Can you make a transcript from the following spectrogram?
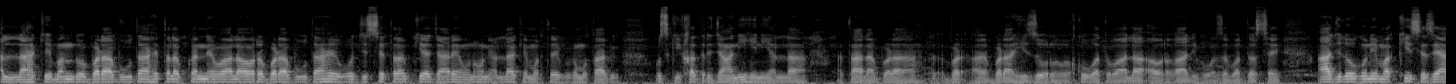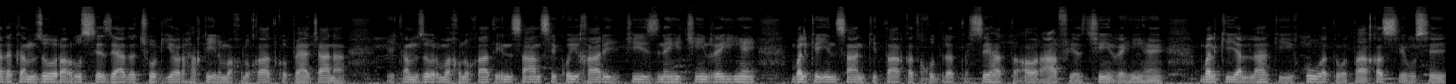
अल्लाह के बंदो बड़ा बूदा है तलब करने वाला और बड़ा बूदा है वो जिससे तलब किया जा रहे हैं उन्होंने अल्लाह के मरतबे के मुताबिक उसकी कदर जानी ही नहीं। अल्लाह ताला बड़ा बड़ा, बड़ा ही ज़ोर क़ुत वाला और गालिब व ज़बरदस्त है। आज लोगों ने मक्खी से ज़्यादा कमज़ोर और उससे ज़्यादा छोटी और हकीर मखलूक़ को पहचाना। ये कमज़ोर मखलूक़ इंसान से कोई खारिज चीज़ नहीं छीन रही हैं बल्कि इंसान की ताकत कुदरत सेहत और आफ़ियत छीन रही हैं बल्कि अल्लाह की क़ुत व ताकत से उसे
